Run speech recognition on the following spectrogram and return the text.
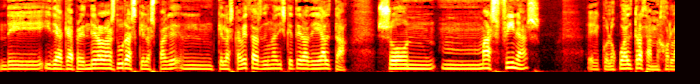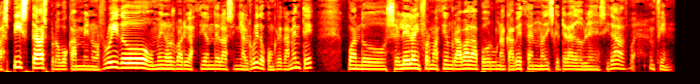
de, y de que aprender a las duras que las, mm, que las cabezas de una disquetera de alta son mm, más finas, eh, con lo cual trazan mejor las pistas, provocan menos ruido o menos variación de la señal ruido concretamente, cuando se lee la información grabada por una cabeza en una disquetera de doble densidad, bueno, en fin.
